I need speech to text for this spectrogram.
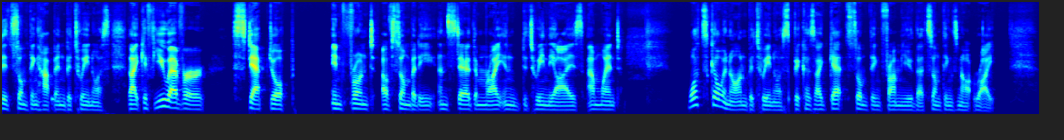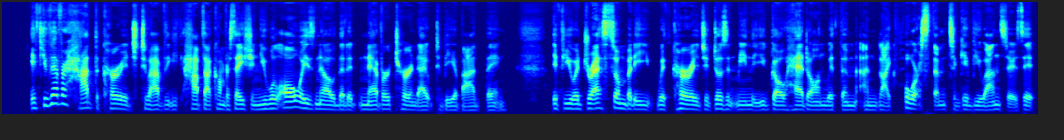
did something happen between us? Like if you ever stepped up in front of somebody and stared them right in between the eyes and went what's going on between us because I get something from you that something's not right. If you've ever had the courage to have the, have that conversation, you will always know that it never turned out to be a bad thing. If you address somebody with courage, it doesn't mean that you go head on with them and like force them to give you answers. It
